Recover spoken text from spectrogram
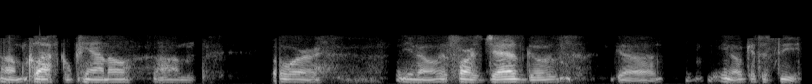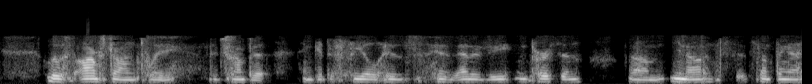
um, classical piano, um, or you know, as far as jazz goes, uh, you know, get to see Louis Armstrong play the trumpet and get to feel his his energy in person. Um, you know, it's it's something I,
